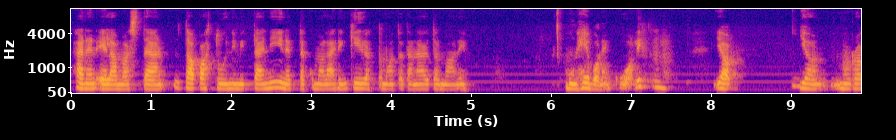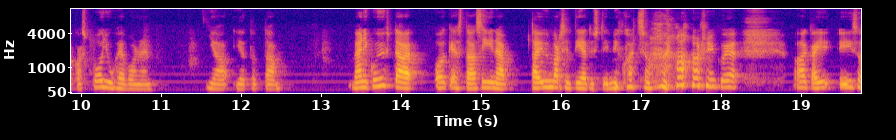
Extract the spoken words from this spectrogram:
hänen elämästään. Tapahtui nimittäin niin, että kun mä lähdin kirjoittamaan tätä näytelmää, niin mun hevonen kuoli. Mm. Ja, ja mun rakas pojuhevonen. Ja, ja tota, mä en niin kuin yhtään oikeastaan siinä, tai ymmärsin tietysti, niin kuin, että se on niin kuin aika iso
